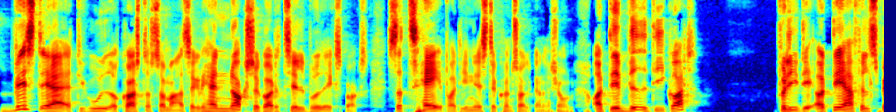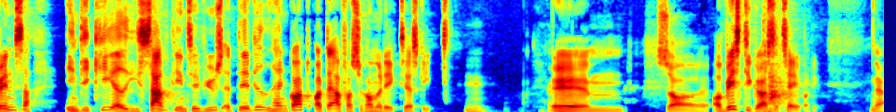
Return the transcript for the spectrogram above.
hvis det er, at de går ud og koster så meget, så kan de have nok så godt et tilbud Xbox, så taber de næste konsolgeneration. Og det ved de godt. Fordi det, og det har Phil Spencer indikeret i samtlige interviews, at det ved han godt, og derfor så kommer det ikke til at ske. Mm. Øhm, så, og hvis de gør, så taber de. Ja.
